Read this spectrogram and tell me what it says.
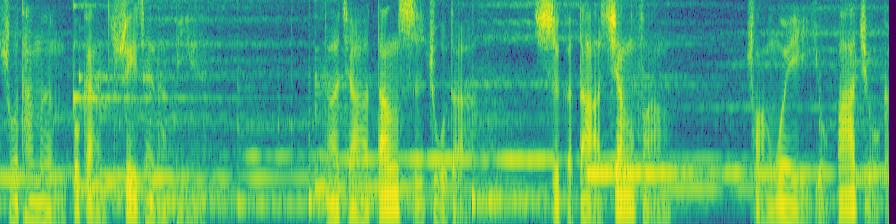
说他们不敢睡在那边。大家当时住的是个大厢房，床位有八九个。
